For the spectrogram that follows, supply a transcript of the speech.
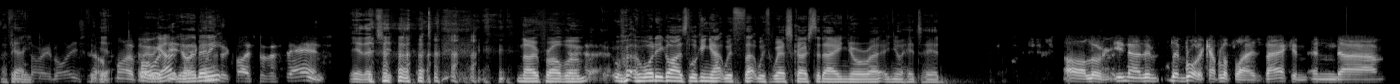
I think Okay. Sorry, boys. Yeah. My There we go. apologies. Yeah, I Benny. got too close to the stands. Yeah, that's it. no problem. what are you guys looking at with that with West Coast today in your uh, in your head to head? Oh, look, you know, they've, they've brought a couple of players back and, and um,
